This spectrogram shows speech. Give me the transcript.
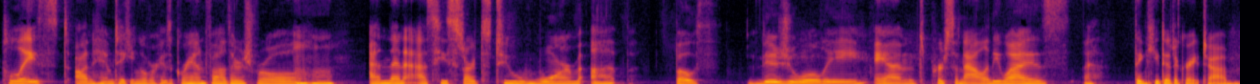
placed on him taking over his grandfather's role. Mm-hmm. And then as he starts to warm up, both visually and personality wise, I think he did a great job.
